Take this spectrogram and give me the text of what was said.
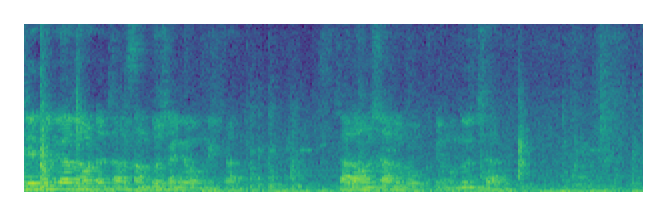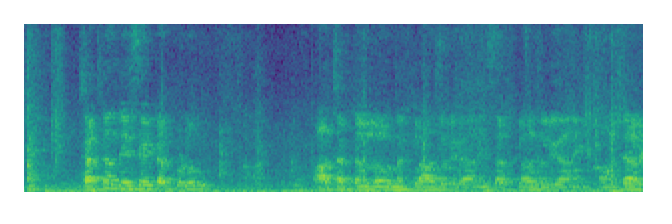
చైర్మన్ గారు రావడం చాలా సంతోషంగా ఉంది ఇంకా చాలా అంశాలు మేము ముందుంచారు. చట్టం చేసేటప్పుడు ఆ చట్టంలో ఉన్న క్లాజులు కానీ సబ్ క్లాజులు కానీ అంశాలు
